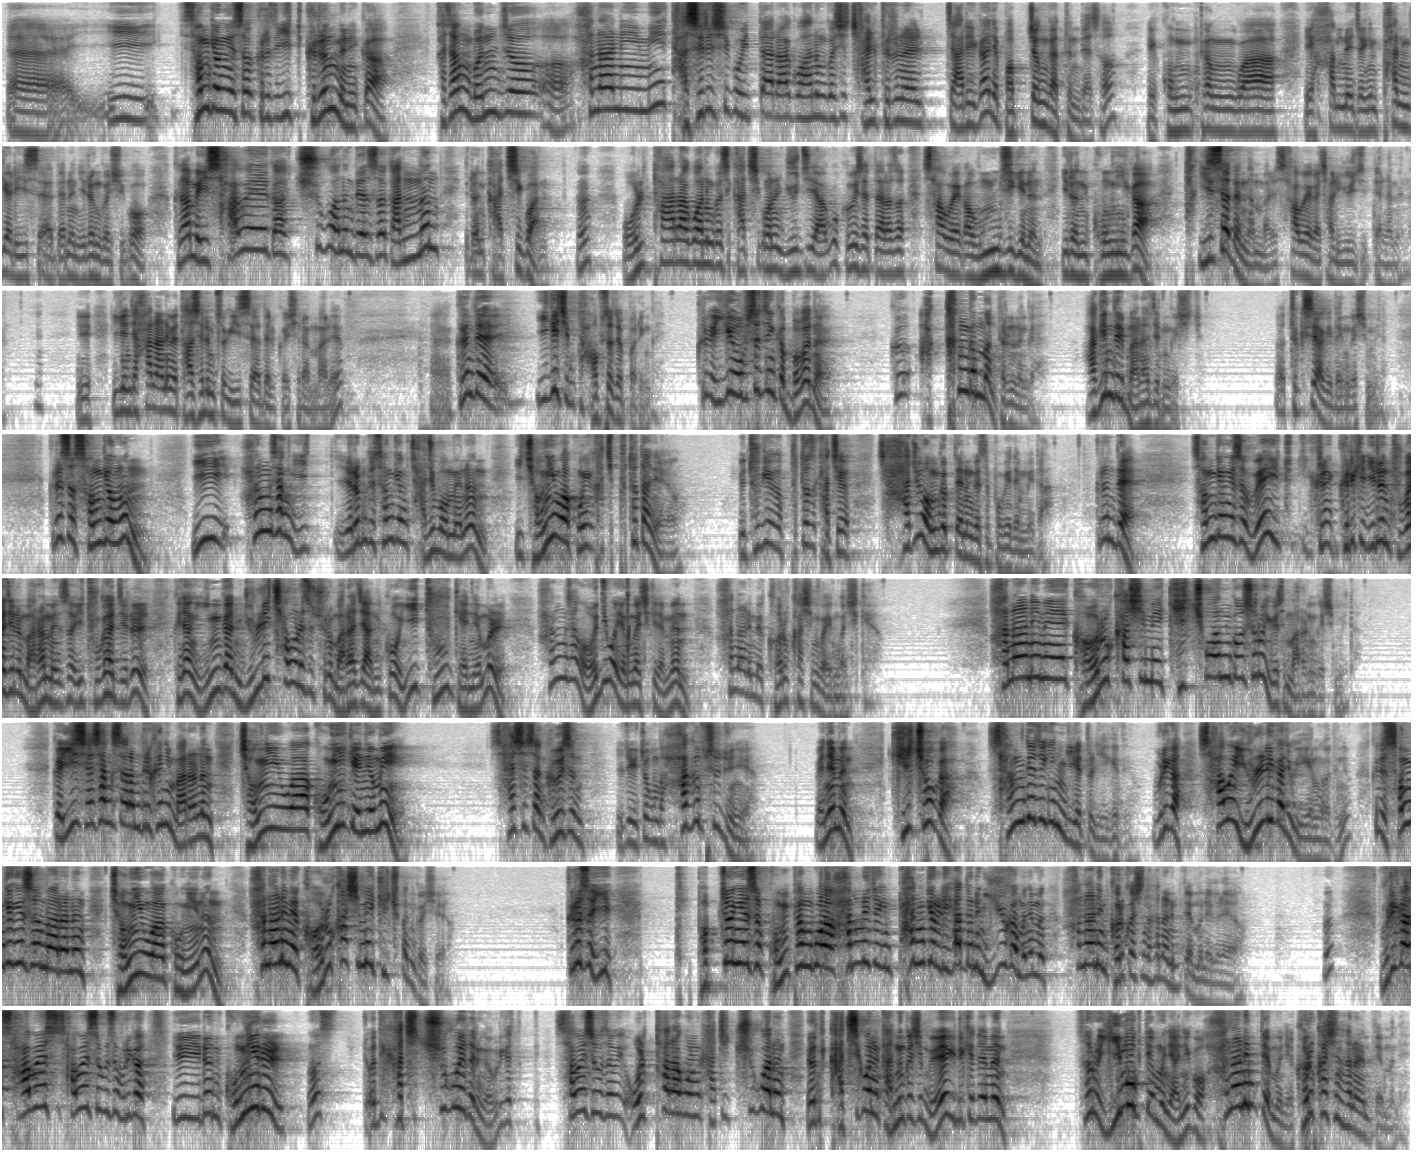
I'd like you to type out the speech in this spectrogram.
이 성경에서 그래서 이 그런 면이니까 가장 먼저 하나님이 다스리시고 있다라고 하는 것이 잘 드러날 자리가 이제 법정 같은 데서 공평과 합리적인 판결이 있어야 되는 이런 것이고, 그 다음에 이 사회가 추구하는 데서 갖는 이런 가치관, 어? 옳다라고 하는 것이 가치관을 유지하고 그것에 따라서 사회가 움직이는 이런 공의가 딱 있어야 된단 말이에요. 사회가 잘 유지되려면. 이게 이제 하나님의 다스림 속에 있어야 될 것이란 말이에요. 그런데 이게 지금 다 없어져 버린 거예요. 그러니까 이게 없어지니까 뭐가 나요? 그 악한 것만 드러나는 거예요. 악인들이 많아지는 것이죠. 득세하게 되는 것입니다. 그래서 성경은 이 항상 이 여러분들 성경 자주 보면은 이 정의와 공의가 같이 붙어 다녀요. 이 두 개가 붙어서 같이 자주 언급되는 것을 보게 됩니다. 그런데 성경에서 왜 그렇게 이런 두 가지를 말하면서 이 두 가지를 그냥 인간 윤리 차원에서 주로 말하지 않고 이 두 개념을 항상 어디와 연관시키냐면 하나님의 거룩하심과 연관시켜요. 하나님의 거룩하심에 기초한 것으로 이것을 말하는 것입니다. 그러니까 이 세상 사람들이 흔히 말하는 정의와 공의 개념이 사실상 그것은 조금 하급 수준이에요. 왜냐하면 기초가 상대적인 이것들 얘기해요. 우리가 사회 윤리 가지고 얘기하는 거거든요. 근데 성경에서 말하는 정의와 공의는 하나님의 거룩하심에 기초한 것이에요. 그래서 이 법정에서 공평과 합리적인 판결을 해야 되는 이유가 뭐냐면 하나님 거룩하신 하나님 때문에 그래요. 어? 우리가 사회 사회 속에서 우리가 이런 공의를 어? 어디 같이 추구해야 되는 거야. 우리가 사회 속에서 옳다라고 같이 추구하는 이런 가치관을 갖는 것이 왜 이렇게 되면 서로 이목 때문이 아니고 하나님 때문이에요. 거룩하신 하나님 때문에.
